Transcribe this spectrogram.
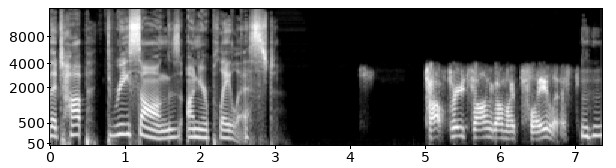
the top three songs on your playlist? Top three songs on my playlist. hmm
